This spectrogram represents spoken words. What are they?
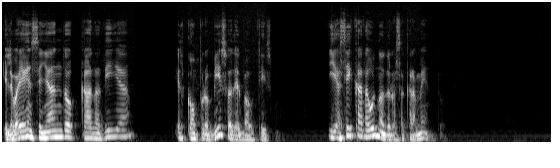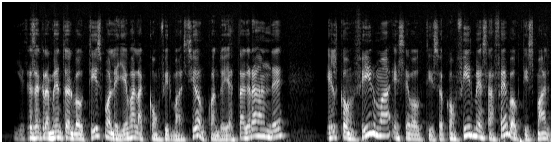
Que le vayan enseñando cada día el compromiso del bautismo. Y así cada uno de los sacramentos. Y ese sacramento del bautismo le lleva a la confirmación. Cuando ya está grande, él confirma ese bautizo, confirma esa fe bautismal.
